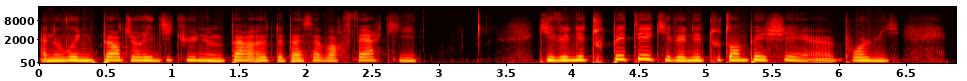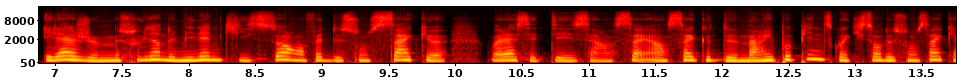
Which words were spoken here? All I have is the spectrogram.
à nouveau une peur du ridicule, une peur de ne pas savoir faire qui qui venait tout péter, qui venait tout empêcher euh, pour lui. Et là, je me souviens de Mylène qui sort en fait de son sac, voilà, c'était c'est un, sac, un sac de Mary Poppins quoi, qui sort de son sac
